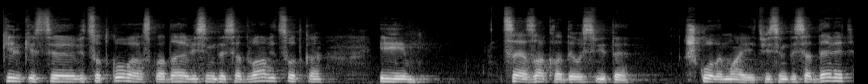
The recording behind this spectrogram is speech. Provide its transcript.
кількість е, відсоткова складає 82%, і це заклади освіти, школи мають 89%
